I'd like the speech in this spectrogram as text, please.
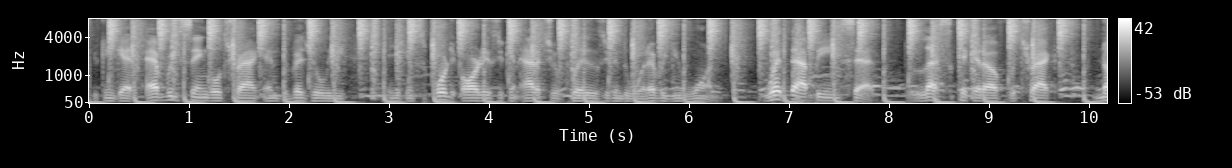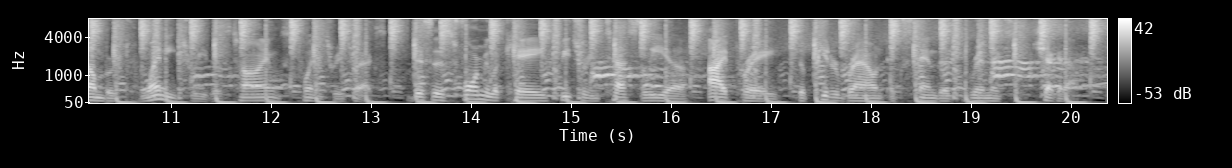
You can get every single track individually and you can support the artist. You can add it to your playlist. You can do whatever you want. With that being said, let's kick it off with track number 23 this time. It's 23 tracks. This is Formula K featuring Teslia, I Pray, the Peter Brown extended remix. Check it out.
